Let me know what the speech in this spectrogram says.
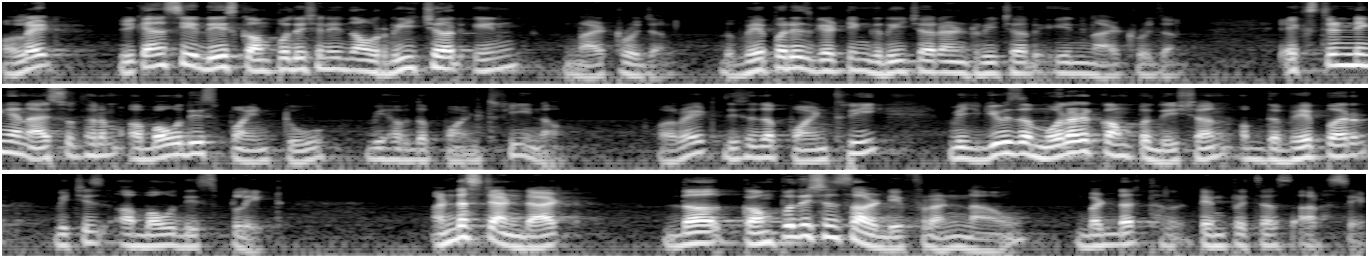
alright. You can see this composition is now richer in nitrogen. The vapor is getting richer and richer in nitrogen. Extending an isotherm above this point 2, we have the point 3 now. All right, this is the point 3 which gives a molar composition of the vapor which is above this plate. Understand that the compositions are different now, but the temperatures are same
